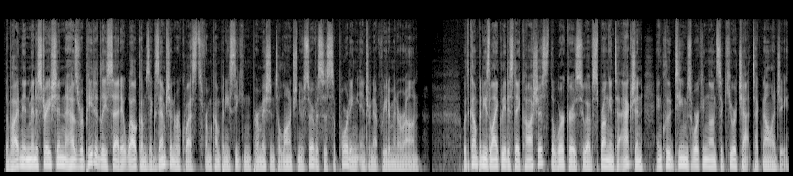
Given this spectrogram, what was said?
The Biden administration has repeatedly said it welcomes exemption requests from companies seeking permission to launch new services supporting internet freedom in Iran. With companies likely to stay cautious, the workers who have sprung into action include teams working on secure chat technology.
